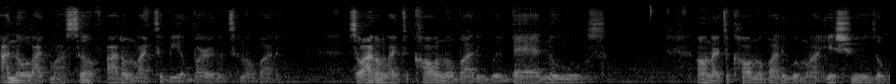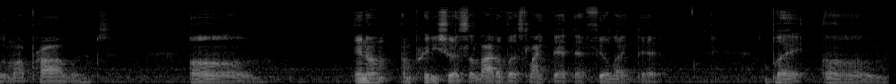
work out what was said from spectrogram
I know like myself, I don't like to be a burden to nobody. So I don't like to call nobody with bad news. I don't like to call nobody with my issues or with my problems. Um, and I'm I'm pretty sure it's a lot of us like that that feel like that. But um,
